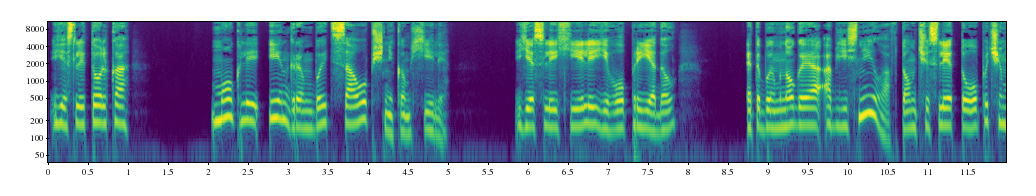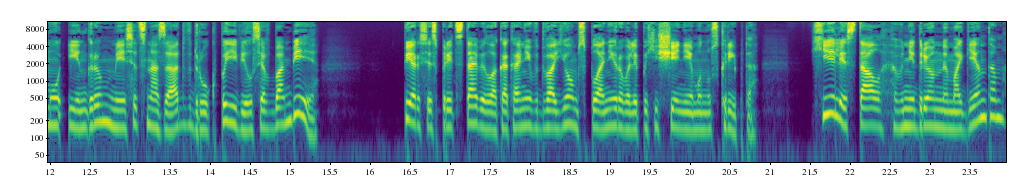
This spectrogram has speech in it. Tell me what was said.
если только... Мог ли Ингрэм быть сообщником Хилли? Если Хилли его предал — это бы многое объяснило, в том числе то, почему Ингрэм месяц назад вдруг появился в Бомбее. Персис представила, как они вдвоем спланировали похищение манускрипта. Хилли стал внедренным агентом,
